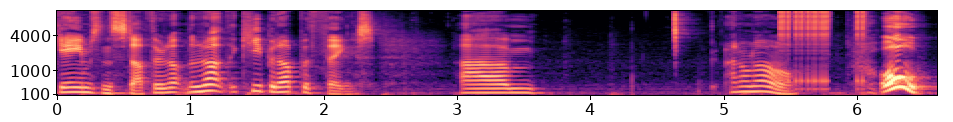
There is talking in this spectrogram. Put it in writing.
games and stuff. They're not they're not keeping up with things. Um, I don't know. Oh.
